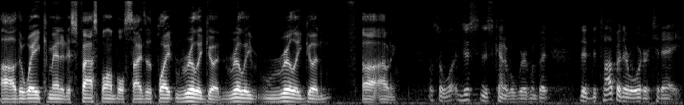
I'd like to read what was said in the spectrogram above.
Uh, the way he commanded his fastball on both sides of the plate, really good, really, really good uh, outing. Also, just this kind of a weird one, but the, the top of their order today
